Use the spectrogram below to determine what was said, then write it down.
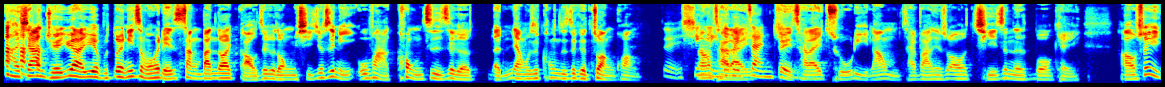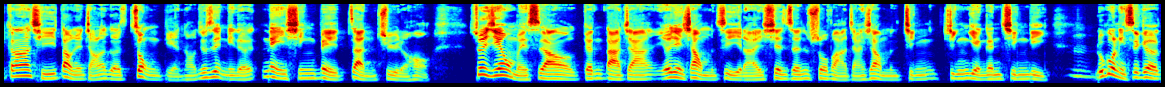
那家人觉得越来越不对，你怎么会连上班都在搞这个东西？就是你无法控制这个能量，或是控制这个状况，对，然后才来对才来处理，然后我们才发现说哦，其实真的是不 OK。好，所以刚刚其实道元讲那个重点哦，就是你的内心被占据了哈。所以今天我们也是要跟大家有点像我们自己来现身说法，讲一下我们经经验跟经历。嗯，如果你是一个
